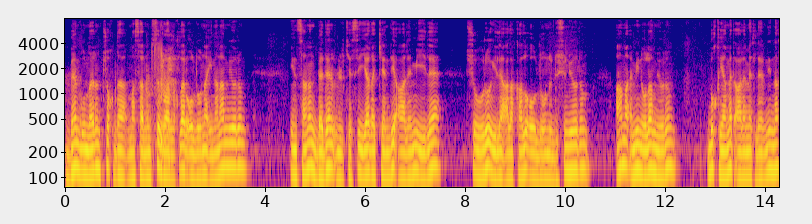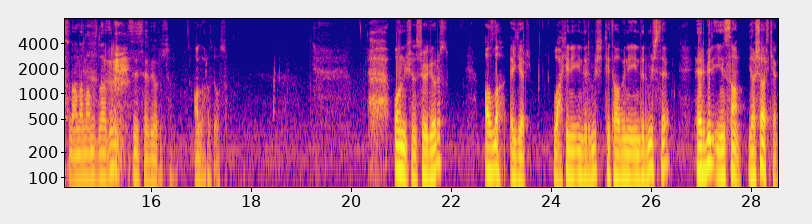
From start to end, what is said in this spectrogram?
Ben bunların çok da masalımsı varlıklar olduğuna inanamıyorum. İnsanın beden ülkesi ya da kendi alemi ile şuuru ile alakalı olduğunu düşünüyorum. Ama emin olamıyorum. Bu kıyamet alametlerini nasıl anlamamız lazım? Sizi seviyoruz. Allah razı olsun. Onun için söylüyoruz. Allah eğer vahyini indirmiş, kitabını indirmişse her bir insan yaşarken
